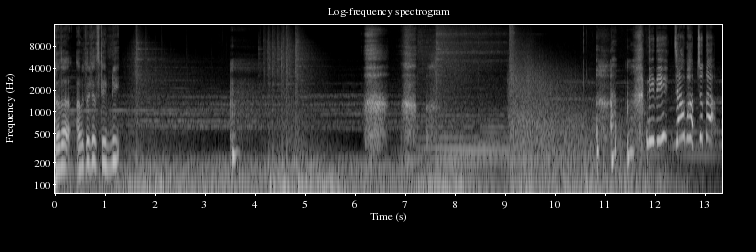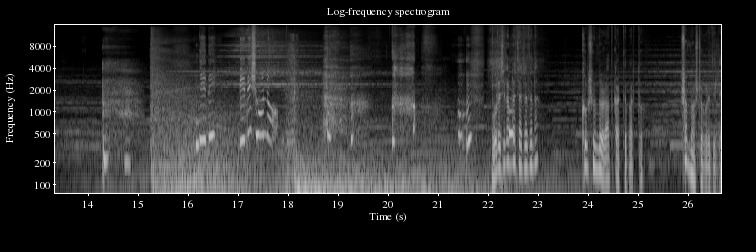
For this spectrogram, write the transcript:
দাদা আমি তো জাস্ট এমনি শোনো। বলেছিলাম না চাচাতে না? খুব সুন্দর রাত কাটতে পারতো। সব নষ্ট করে দিলে।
